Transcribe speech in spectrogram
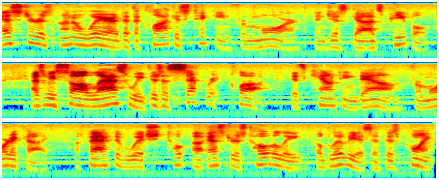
Esther is unaware that the clock is ticking for more than just God's people. As we saw last week, there's a separate clock that's counting down for Mordecai, a fact of which to, uh, Esther is totally oblivious at this point.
